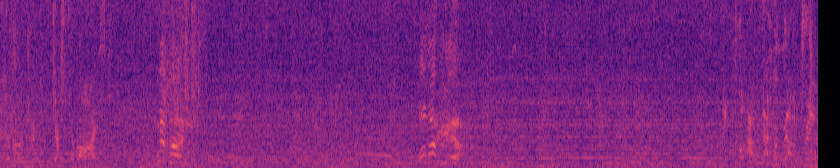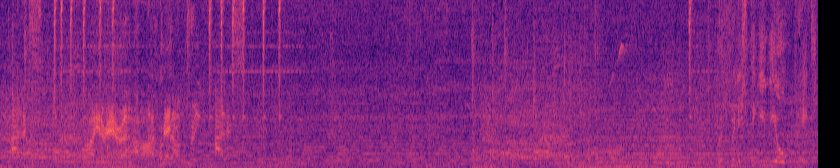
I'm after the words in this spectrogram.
More Haradrim just arrived. Weapons! Over here! We put up the Haradrim Palace. Fire the Haradrim Palace. We're finished digging the orc pit.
